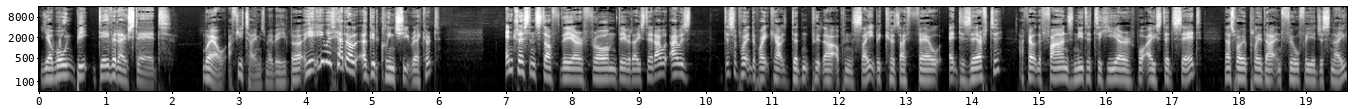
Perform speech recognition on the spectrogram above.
You won't beat David Ousted. Well, a few times maybe, but he, he was had a, a good clean sheet record. Interesting stuff there from David Ousted. I, w- I was disappointed the Whitecaps didn't put that up on the site because I felt it deserved to. I felt the fans needed to hear what Ousted said. That's why we played that in full for you just now.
